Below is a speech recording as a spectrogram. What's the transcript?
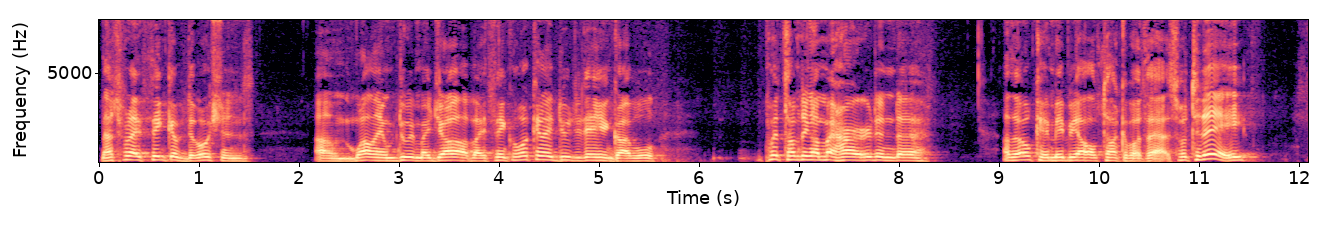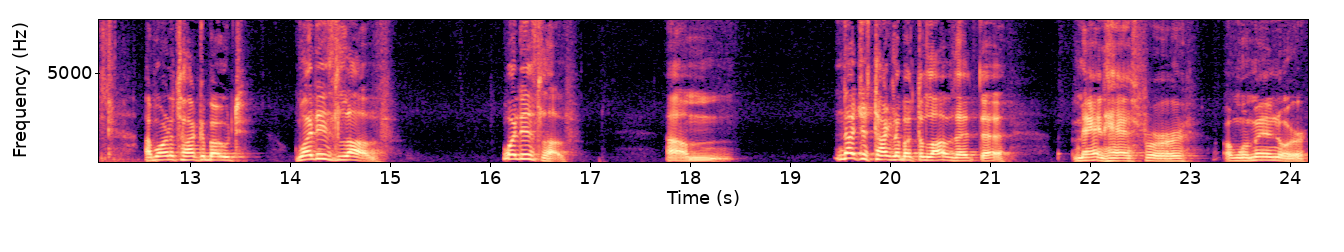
that's when I think of devotions. Um, while I'm doing my job, I think, well, what can I do today? And God will put something on my heart and uh, I thought, okay, maybe I'll talk about that. So today, I want to talk about what is love? What is love? Um, not just talking about the love that man has for a woman or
